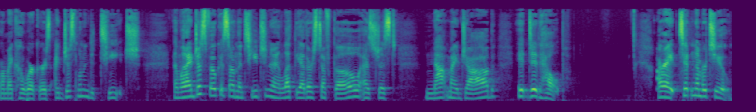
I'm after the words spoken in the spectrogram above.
or my coworkers. I just wanted to teach. And when I just focused on the teaching and I let the other stuff go as just not my job, it did help. All right, tip number two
